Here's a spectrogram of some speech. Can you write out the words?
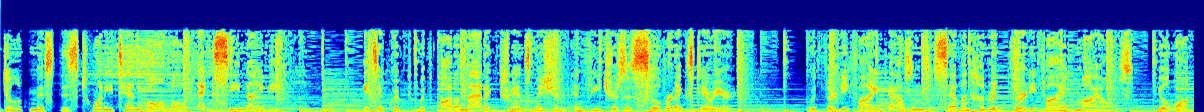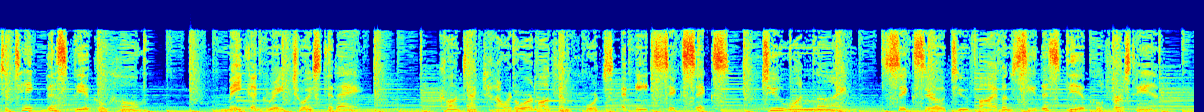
Don't miss this 2010 Volvo XC90. It's equipped with automatic transmission and features a silver exterior. With 35,735 miles, you'll want to take this vehicle home. Make a great choice today. Contact Howard Orloff Imports at 866-219-6025 and see this vehicle firsthand.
